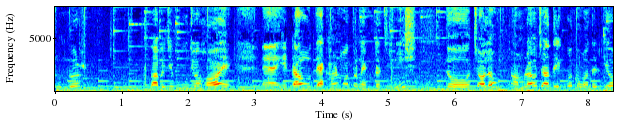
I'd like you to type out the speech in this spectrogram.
সুন্দর ভাবে যে পুজো হয় এটাও দেখার মতন একটা জিনিস। তো চলো, আমরাও যা দেখব, তোমাদেরকেও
